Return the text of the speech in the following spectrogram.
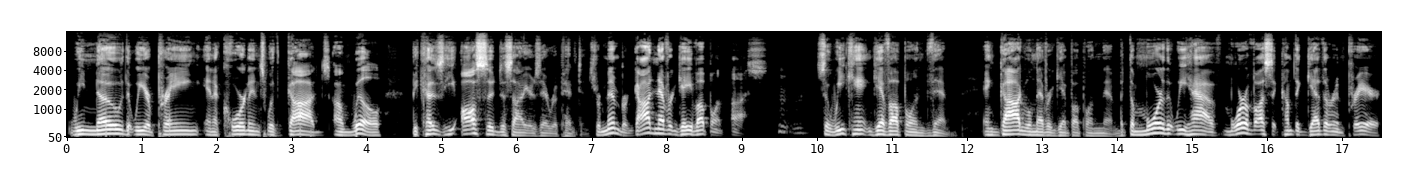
we know that we are praying in accordance with God's um, will because He also desires their repentance. Remember, God never gave up on us, Mm-mm. so we can't give up on them. And God will never give up on them. But the more that we have, more of us that come together in prayer,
